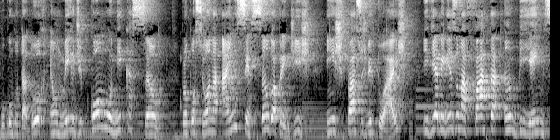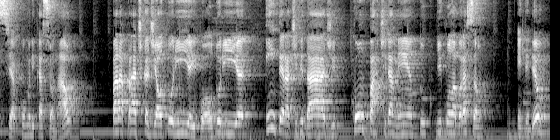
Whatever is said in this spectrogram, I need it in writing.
o computador é um meio de comunicação, proporciona a inserção do aprendiz em espaços virtuais e viabiliza uma farta ambiência comunicacional para a prática de autoria e coautoria, interatividade, compartilhamento e colaboração. Entendeu?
